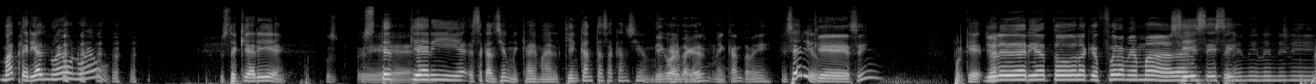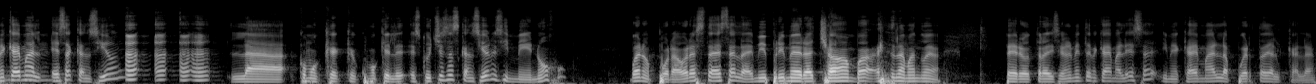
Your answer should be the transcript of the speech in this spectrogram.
material nuevo, nuevo. ¿Usted qué haría? Us- ¿Usted eh, qué haría? Esa canción me cae mal. ¿Quién canta esa canción? Diego. Verdaguer, me encanta a mí. ¿En serio? Que sí. Porque Yo me, le daría todo lo que fuera mi amada. Sí, sí, sí. me cae mal. Esa canción Ah, ah, ah, ah. la como que, que- como que le- escucho esas canciones y me enojo. Bueno, por ahora está esa, la de mi primera chamba, es la más nueva. Pero tradicionalmente me cae mal esa y me cae mal la puerta de Alcalá.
